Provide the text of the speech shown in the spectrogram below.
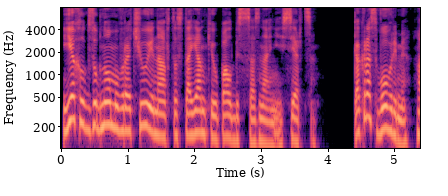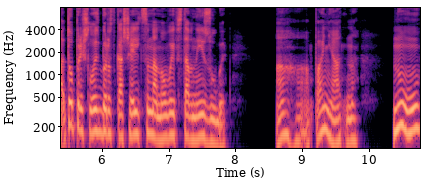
Ехал к зубному врачу и на автостоянке упал без сознания, сердце. Как раз вовремя, а то пришлось бы раскошелиться на новые вставные зубы. «Ага, понятно», «Ну,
